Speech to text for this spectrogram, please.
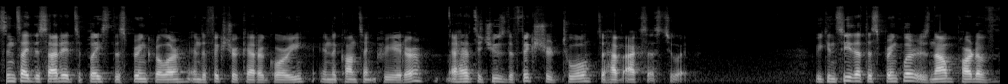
Since I decided to place the sprinkler in the fixture category in the content creator, I had to choose the fixture tool to have access to it. We can see that the sprinkler is now part of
